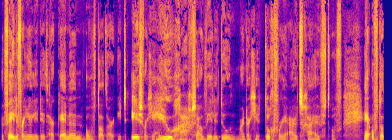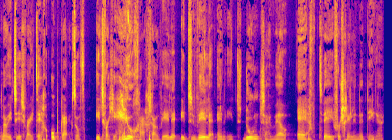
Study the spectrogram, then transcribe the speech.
velen van jullie dit herkennen, of dat er iets is wat je heel graag zou willen doen, maar dat je het toch voor je uitschuift, of, hè, of dat nou iets is waar je tegenop kijkt, of iets wat je heel graag zou willen. Iets willen en iets doen zijn wel echt twee verschillende dingen.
